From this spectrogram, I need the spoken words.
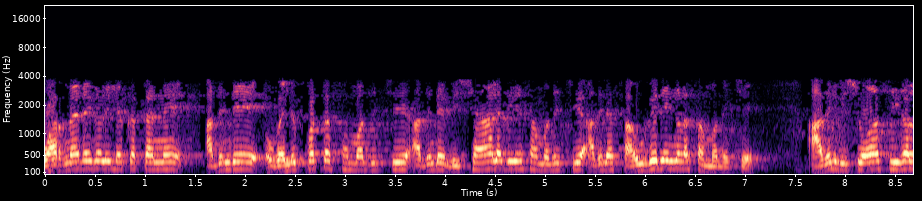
വർണനകളിലൊക്കെ തന്നെ അതിന്റെ വലുപ്പത്തെ സംബന്ധിച്ച് അതിന്റെ വിശാലതയെ സംബന്ധിച്ച് അതിലെ സൗകര്യങ്ങളെ സംബന്ധിച്ച് അതിൽ വിശ്വാസികൾ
